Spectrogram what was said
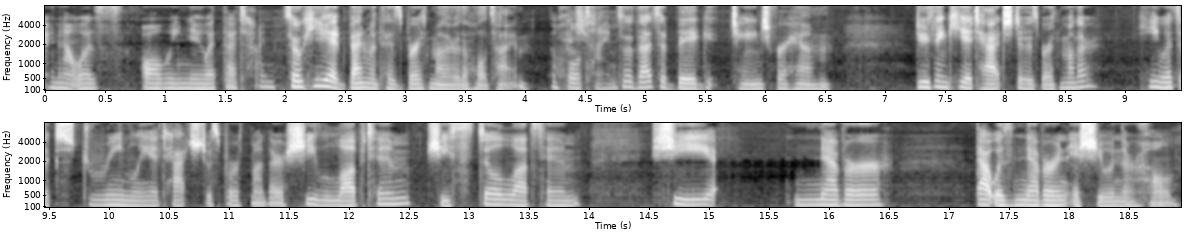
And that was all we knew at that time, So he had been with his birth mother the whole time. the whole time. So that's a big change for him. Do you think he attached to his birth mother? He was extremely attached to his birth mother. She loved him. She still loves him. She never, that was never an issue in their home.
